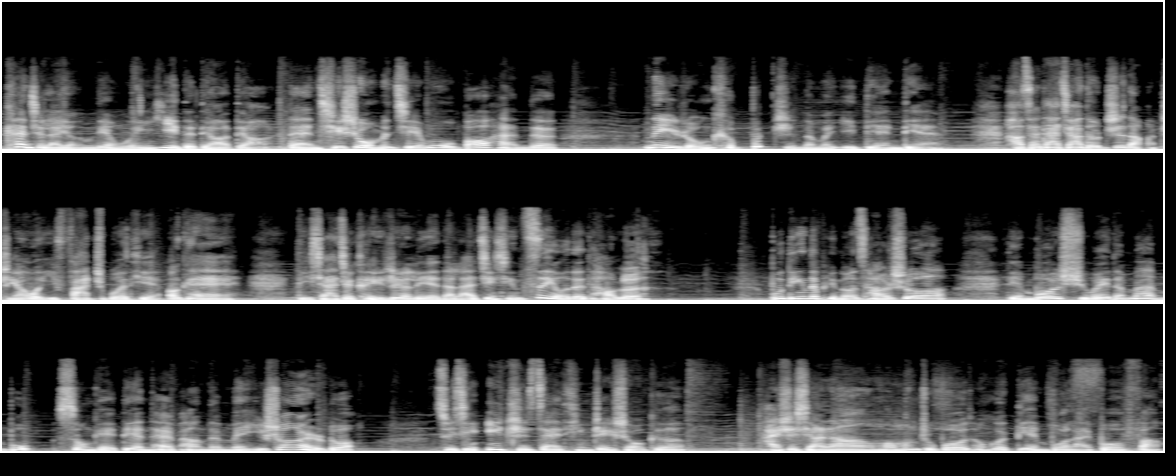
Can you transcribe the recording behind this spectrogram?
看起来有那么点文艺的调调，但其实我们节目包含的内容可不止那么一点点。好在大家都知道，只要我一发直播帖，OK，底下就可以热烈的来进行自由的讨论。布丁的匹诺曹说：“点播许巍的《漫步》，送给电台旁的每一双耳朵。最近一直在听这首歌，还是想让萌萌主播通过电波来播放。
